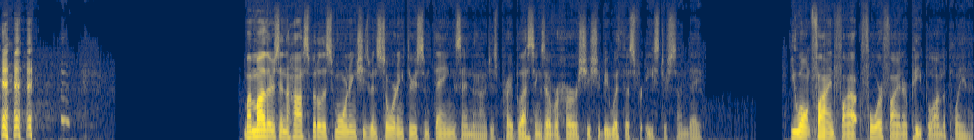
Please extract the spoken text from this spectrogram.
My mother's in the hospital this morning. She's been sorting through some things, and uh, just pray blessings over her. She should be with us for Easter Sunday. You won't find fi- four finer people on the planet.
